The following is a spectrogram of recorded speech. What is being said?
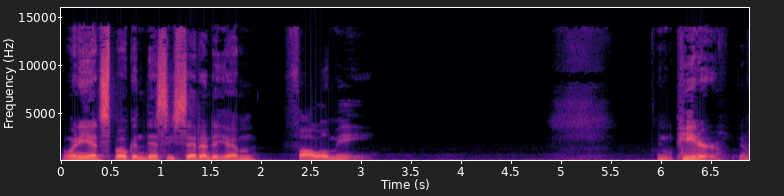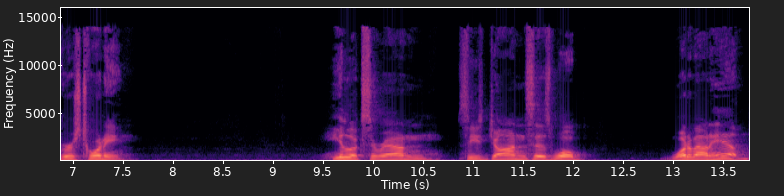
When he had spoken this, he said unto him, Follow me. And Peter, in verse 20, he looks around and sees John and says, Well, what about him?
